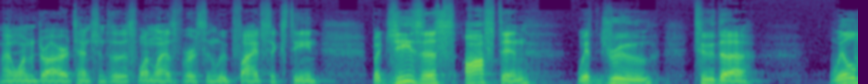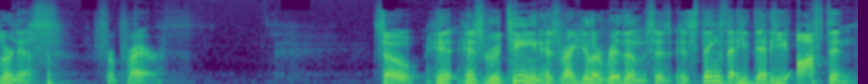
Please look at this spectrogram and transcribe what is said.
I want to draw our attention to this one last verse in Luke 5 16. But Jesus often withdrew to the wilderness for prayer. So his, his, routine, his regular rhythms, his, his things that he did, he often,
